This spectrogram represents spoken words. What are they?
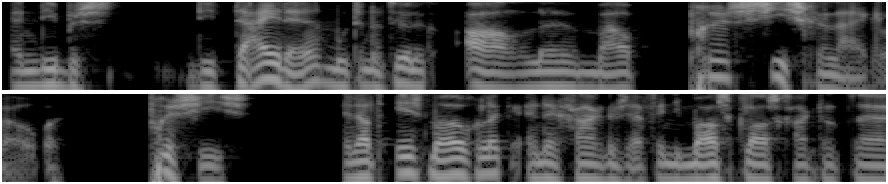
En die, die tijden moeten natuurlijk allemaal precies gelijk lopen. Precies. En dat is mogelijk. En dan ga ik dus even in die masterclass ga ik dat uh,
